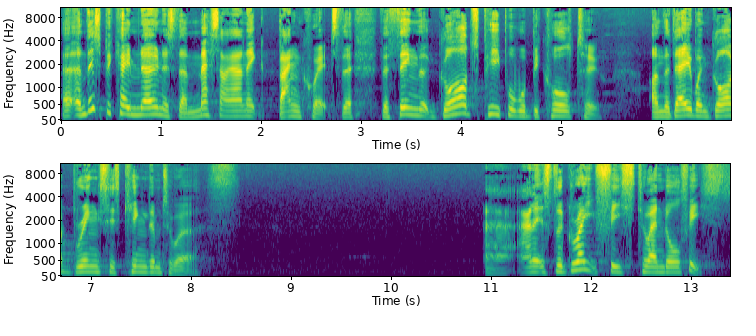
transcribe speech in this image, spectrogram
And this became known as the messianic banquet, the, the thing that God's people would be called to on the day when God brings his kingdom to earth. Uh, and it's the great feast to end all feasts.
